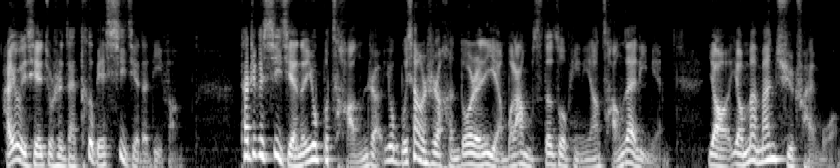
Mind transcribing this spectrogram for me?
还有一些就是在特别细节的地方，它这个细节呢又不藏着，又不像是很多人演布拉姆斯的作品一样藏在里面。要要慢慢去揣摩，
